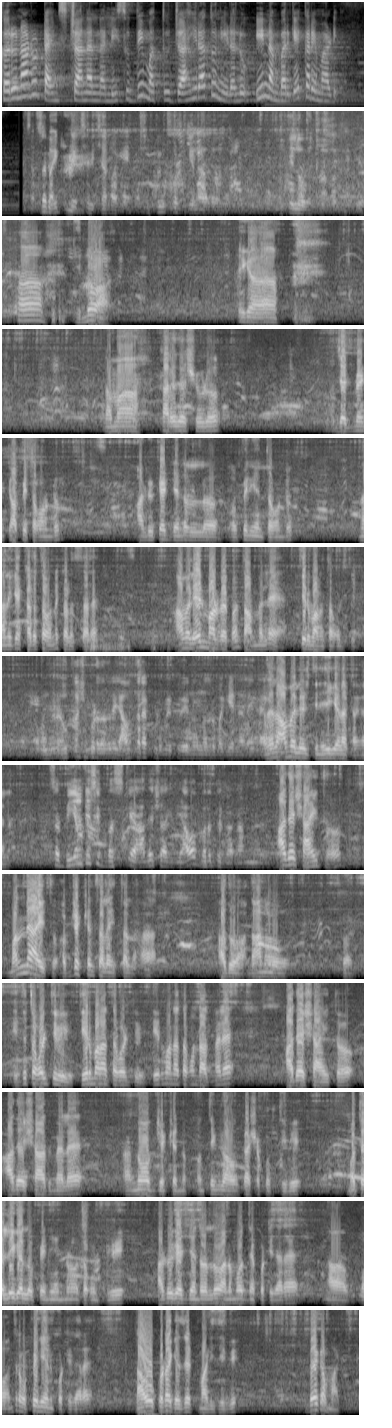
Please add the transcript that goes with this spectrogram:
ಕರುನಾಡು times ಚಾನೆಲ್ನಲ್ಲಿ ಸುದ್ದಿ ಮತ್ತು ಜಾಹೀರಾತು ನೀಡಲು ಈ ನಂಬರ್ಗೆ ಕರೆ ಮಾಡಿ. ಸರ್ ಬೈಕ್ ಟ್ಯಾಕ್ಸಿ ವಿಚಾರವಾಗಿ ಸುಪ್ರೀಂ ಕೋರ್ಟ್ ಏನಾದರೂ ವಕೀಲ ಆ, ಇನ್ನೂ ಈಗ ನಮ್ಮ ಕಾರ್ಯದರ್ಶಿಗಳು ಜಡ್ಜ್ಮೆಂಟ್ ಕಾಪಿ ತಗೊಂಡು ಅಡ್ವೊಕೇಟ್ ಜನರಲ್ ಒಪಿನಿಯನ್ ತಗೊಂಡು ನನಗೆ ಕಡತವನ್ನು ಕಳಿಸ್ತಾರೆ. ಆಮೇಲೆ ಏನು ಮಾಡಬೇಕು ಅಂತ ಆಮೇಲೆ ತೀರ್ಮಾನ ತಗೊಳ್ತೀನಿ. ಒಂದು ವೇಳೆ ಅವಕಾಶ ಕೊಡೋದಾದ್ರೆ ಯಾವ ತರ ಕೊಡಬೇಕು ಏನು ಅನ್ನೋದ್ರ ಬಗ್ಗೆ ಏನಾದ್ರು ಇದೆ? ಅದೆಲ್ಲ ಆಮೇಲೆ ಹೇಳ್ತೀನಿ ಈಗ ಹೇಳೋಕ್ಕಾಗಲ್ಲ. Sir B M T C ಬಸ್ಗೆ ಆದೇಶ ಆಗಿದೆ ಯಾವಾಗ ಬರುತ್ತೆ ಸರ್ ನಮ್ಮ ಆದೇಶ ಆಯಿತು ಮೊನ್ನೆ ಆಯಿತು ಅಬ್ಜೆಕ್ಷನ್ಸ್ ಎಲ್ಲ ಇತ್ತಲ್ಲ? ಅದು ನಾನು ಇದು ತಗೊಳ್ತೀವಿ ತೀರ್ಮಾನ ತಗೊಳ್ತೀವಿ. ತೀರ್ಮಾನ ತಗೊಂಡಾದ್ಮೇಲೆ ಆದೇಶ ಆಯಿತು. ಆದೇಶ ಆದಮೇಲೆ ನೋ ಅಬ್ಜೆಕ್ಷನ್ ಒಂದು ತಿಂಗಳು ಅವಕಾಶ ಕೊಡ್ತೀವಿ. ಮತ್ತು ಲೀಗಲ್ ಒಪಿನಿಯನ್ನು ತಗೊಳ್ತೀವಿ ಅಡ್ವೊಕೇಟ್ ಜನರಲ್ಲು ಅನುಮೋದನೆ ಕೊಟ್ಟಿದ್ದಾರೆ. ಅಂದರೆ ಒಪಿನಿಯನ್ ಕೊಟ್ಟಿದ್ದಾರೆ. ನಾವು ಕೂಡ ಗೆಜೆಟ್ ಮಾಡಿದ್ದೀವಿ. ಬೇಗ ಮಾಡ್ತೀವಿ.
